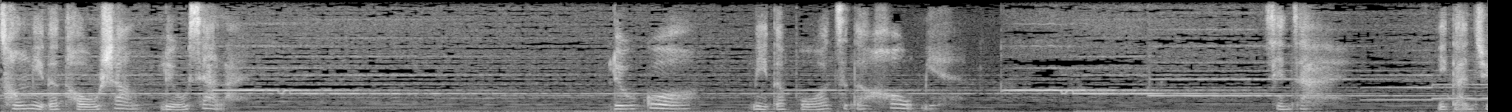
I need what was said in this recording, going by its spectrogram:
从你的头上流下来，流过你的脖子的后面。现在，你感觉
